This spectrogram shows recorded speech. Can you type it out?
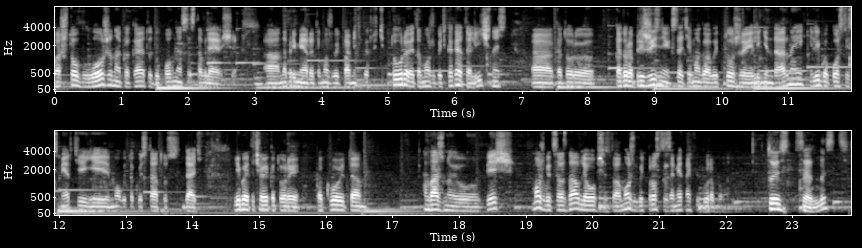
во что вложена какая-то духовная составляющая. А, например, это может быть памятник архитектуры, это может быть какая-то личность, а, которую, которая при жизни, кстати, могла быть тоже легендарной, либо после смерти ей могут такой статус дать. Либо это человек, который какую-то важную вещь, может быть, создал для общества, а может быть, просто заметная фигура была. То есть ценность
